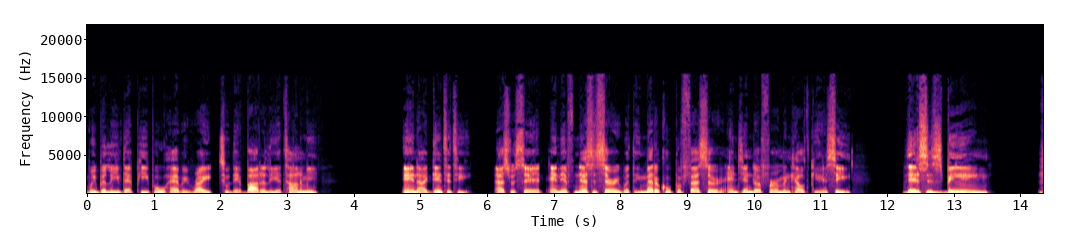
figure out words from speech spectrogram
We believe that people have a right to their bodily autonomy and identity, as said, and if necessary, with a medical professor and gender affirming healthcare. See, this is being,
